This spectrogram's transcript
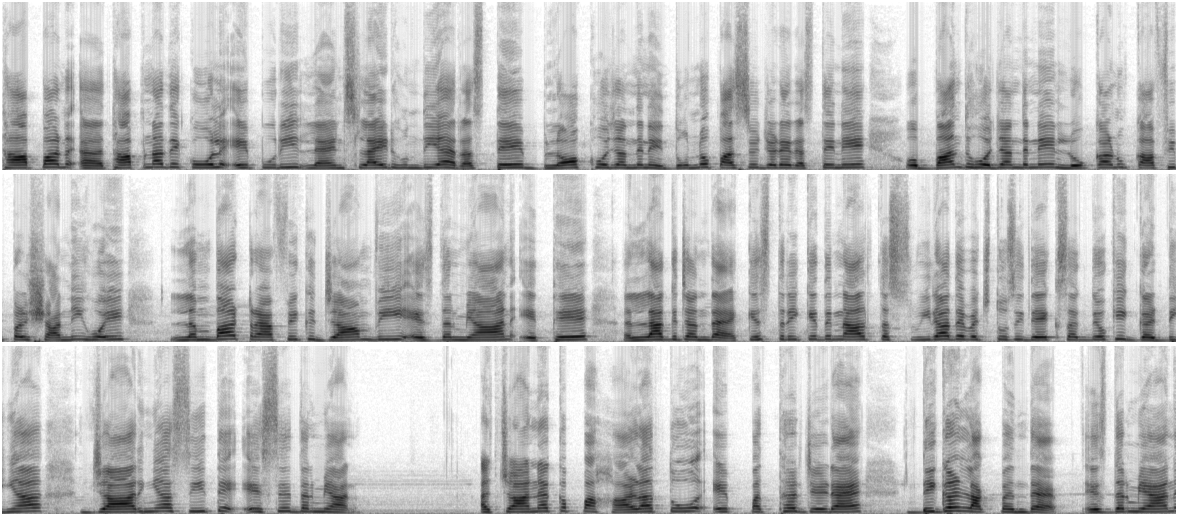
ਥਾਪਨ ਅ, ਥਾਪਨਾ ਦੇ ਕੋਲ ਇਹ ਪੂਰੀ ਲੈਂਡਸਲਾਈਡ ਹੁੰਦੀ ਹੈ ਰਸਤੇ ਬਲੌਕ ਹੋ ਜਾਂਦੇ ਨੇ ਦੋਨੋਂ ਪਾਸੇ ਜਿਹੜੇ ਰਸਤੇ ਨੇ ਉਹ ਬੰਦ ਹੋ ਜਾਂਦੇ ਨੇ ਲੋਕਾਂ ਨੂੰ ਕਾਫੀ ਪਰੇਸ਼ਾਨੀ ਹੋਈ ਲੰਬਾ ਟ੍ਰੈਫਿਕ ਜਾਮ ਵੀ ਇਸ ਦਰਮਿਆਨ ਇੱਥੇ ਲੱਗ ਜਾਂਦਾ ਹੈ। ਕਿਸ ਤਰੀਕੇ ਦੇ ਨਾਲ ਤਸਵੀਰਾਂ ਦੇ ਵਿੱਚ ਤੁਸੀਂ ਦੇਖ ਸਕਦੇ ਹੋ ਕਿ ਗੱਡੀਆਂ ਜਾ ਰਹੀਆਂ ਸੀ ਤੇ ਇਸੇ ਦਰਮਿਆਨ ਅਚਾਨਕ ਪਹਾੜਾਂ ਤੋਂ ਇਹ ਪੱਥਰ ਜਿਹੜਾ ਹੈ ਡਿੱਗਣ ਲੱਗ ਪੈਂਦਾ ਹੈ। ਇਸ ਦਰਮਿਆਨ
